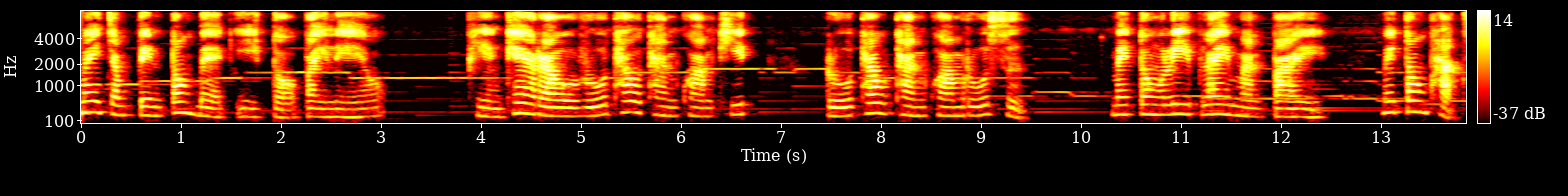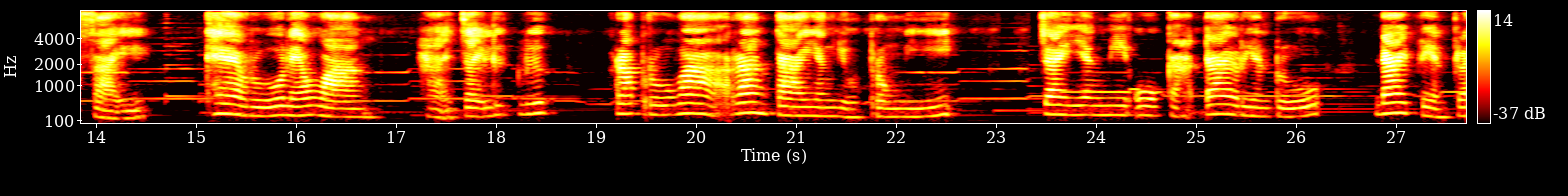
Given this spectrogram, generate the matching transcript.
ไม่จำเป็นต้องแบกอีกต่อไปแล้ว เพียงแค่เรารู้เท่าทันความคิด รู้เท่าทันความรู้สึก ไม่ต้องรีบไล่มันไป ไม่ต้องผลักใส แค่รู้แล้ววาง หายใจลึกๆ รับรู้ว่าร่างกายยังอยู่ตรงนี้ ใจยังมีโอกาสได้เรียนรู้ ได้เปลี่ยนแปล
